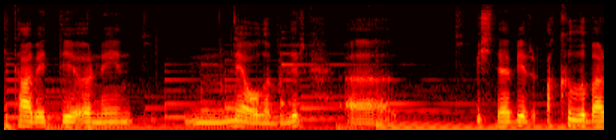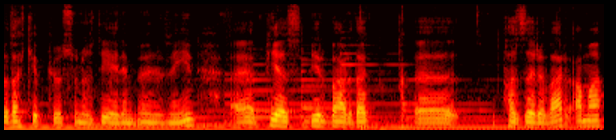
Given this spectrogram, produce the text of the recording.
hitap ettiği örneğin ne olabilir? E, işte bir akıllı bardak yapıyorsunuz diyelim örneğin. E, piyas bir bardak e, pazarı var ama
